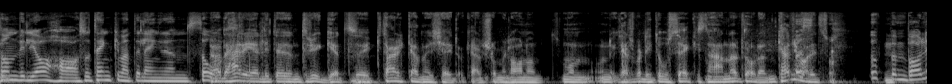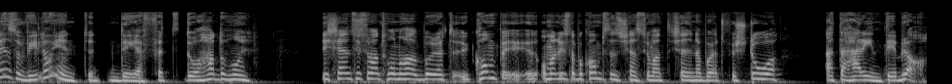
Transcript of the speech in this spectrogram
Sån vill jag ha, så tänker man inte längre än så. Ja, det här är lite en trygghetsknarkande tjej då kanske som vill ha någon som hon, hon kanske var lite osäker i sina andra förhållanden. Kan ju vara lite så. Uppenbarligen så vill hon ju inte det för då hade hon det känns ju som att hon har börjat, kompi, om man lyssnar på kompisen så känns det som att tjejerna har börjat förstå att det här inte är bra.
